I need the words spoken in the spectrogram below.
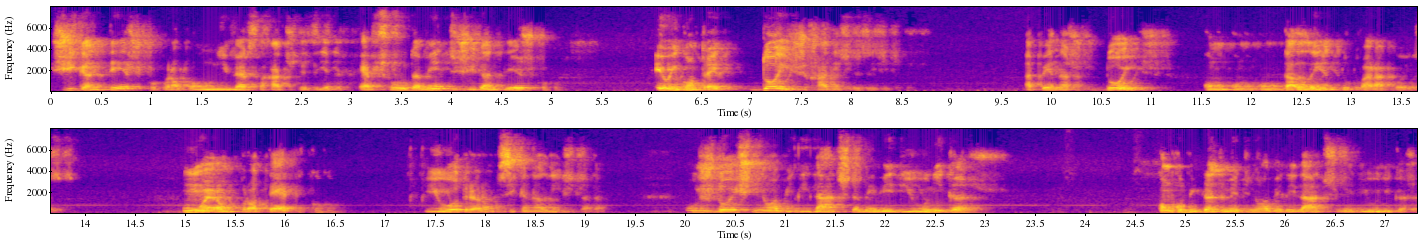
gigantesco, para, o universo da radiestesia, é absolutamente gigantesco, eu encontrei dois radiestesistas. Apenas dois, com, com, com talento para a coisa. Um era um protético e o outro era um psicanalista. Os dois tinham habilidades também mediúnicas, concomitantemente tinham habilidades mediúnicas.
